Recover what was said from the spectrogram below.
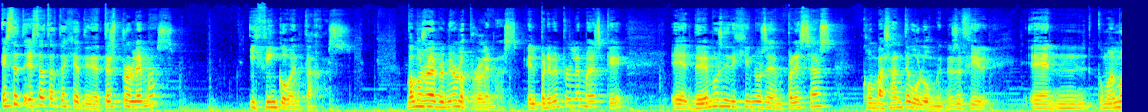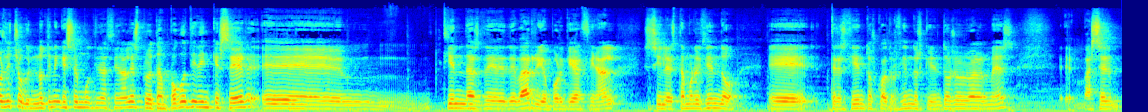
Este, esta estrategia tiene tres problemas y cinco ventajas. Vamos a ver primero los problemas. El primer problema es que eh, debemos dirigirnos a empresas con bastante volumen, es decir, como hemos dicho, no tienen que ser multinacionales, pero tampoco tienen que ser eh, tiendas de, barrio, porque al final, si le estamos diciendo 300, 400, 500 euros al mes, eh, va a ser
